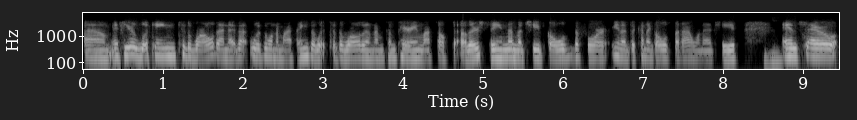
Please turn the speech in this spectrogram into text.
um, if you're looking to the world, I know that was one of my things. I look to the world and I'm comparing myself to others, seeing them achieve goals before, you know, the kind of goals that I want to achieve. Mm-hmm. And so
